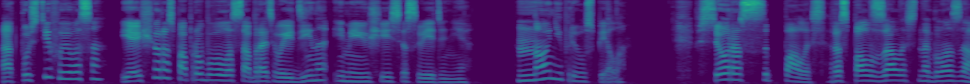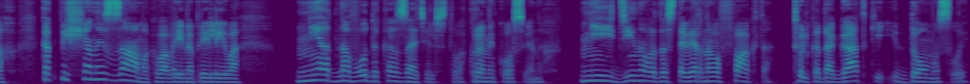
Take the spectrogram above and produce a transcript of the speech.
Отпустив Иваса, я еще раз попробовала собрать воедино имеющиеся сведения, но не преуспела. Все рассыпалось, расползалось на глазах, как песчаный замок во время прилива. Ни одного доказательства, кроме косвенных. Ни единого достоверного факта, только догадки и домыслы.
